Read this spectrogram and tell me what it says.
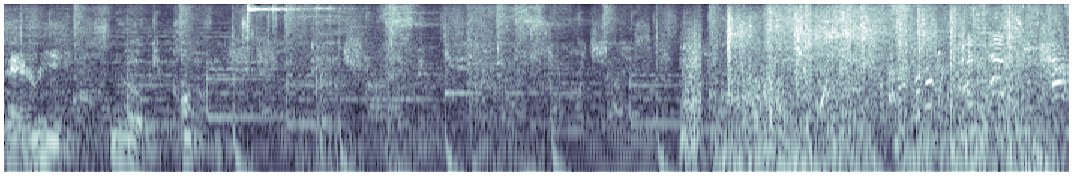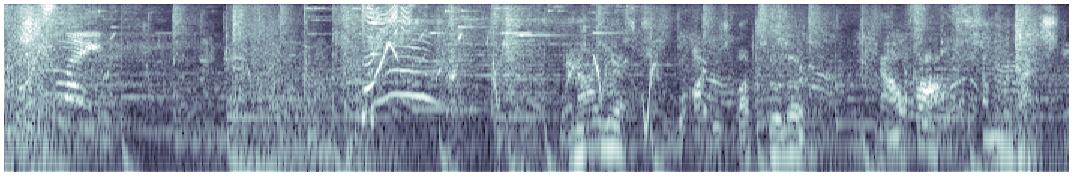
There is no conflict. An enemy has been slain! When I left you, I was but the learner. Now I am the master.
